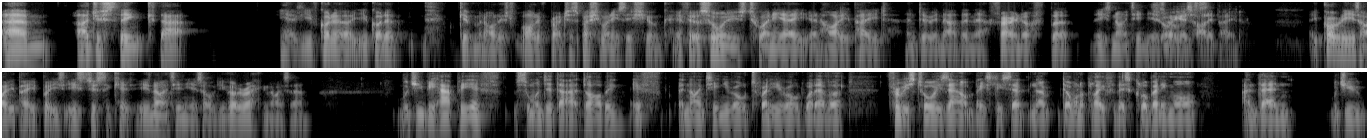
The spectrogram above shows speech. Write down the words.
Um, I just think that you know you've got to you've got to give him an olive olive branch, especially when he's this young. If it was someone who's 28 and highly paid and doing that, then they're fair enough. But he's 19 years sure old. He is highly paid. He probably is highly paid, but he's he's just a kid. He's 19 years old. You've got to recognise that. Would you be happy if someone did that at Derby? If a 19 year old, 20 year old, whatever, threw his toys out and basically said, "No, don't want to play for this club anymore," and then would you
